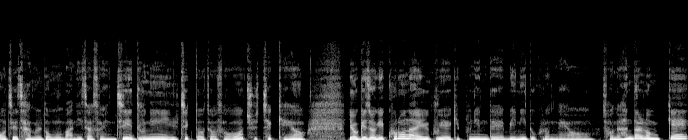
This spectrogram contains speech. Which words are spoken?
어제 잠을 너무 많이 자서인지 눈이 일찍 떠져서 출첵해요. 여기저기 코로나19 얘기뿐인데 미니도 그렇네요. 저는 한 달 넘게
